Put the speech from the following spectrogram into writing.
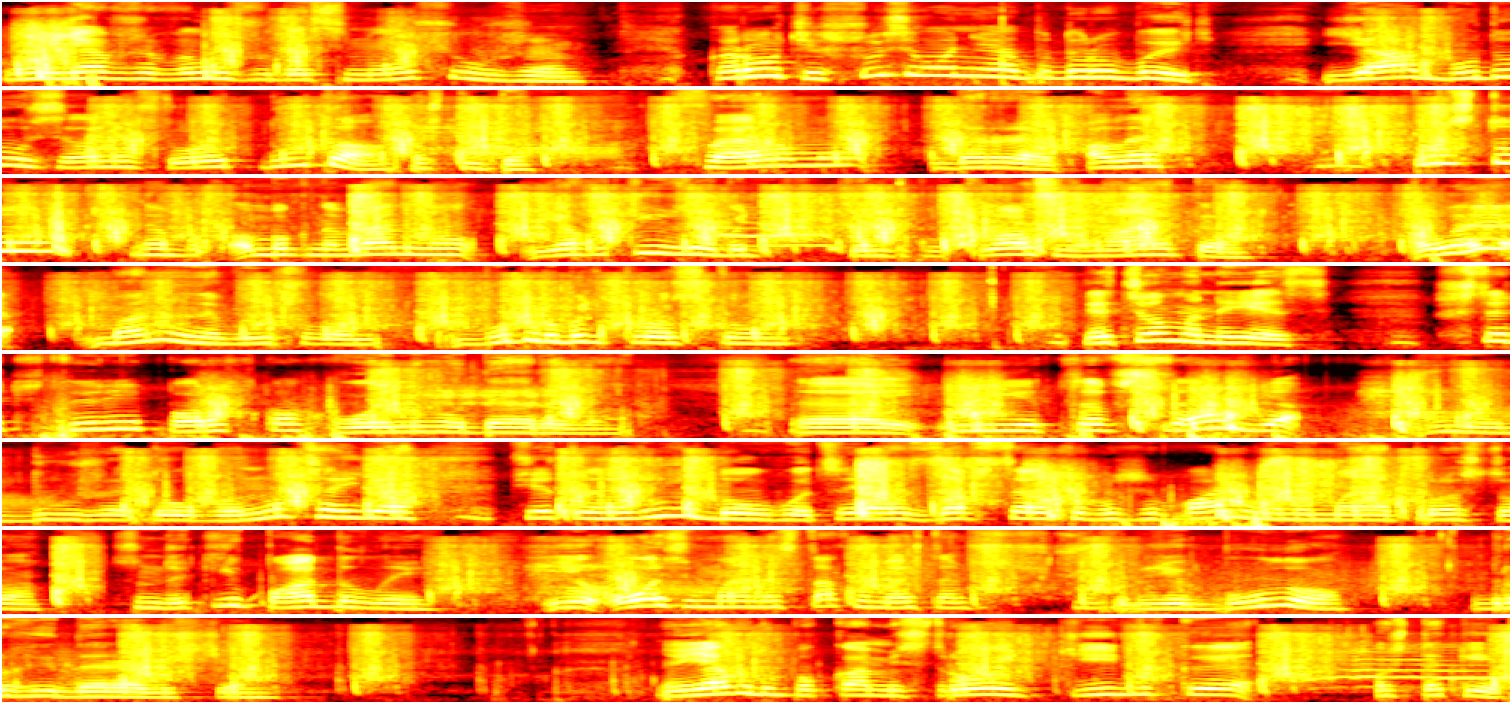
Ну, я вже виложу десь ночі вже. Коротше, що сьогодні я буду робити? Я буду сьогодні строїти тут, ось тут, ферму дерев. Але просту, обикновенну. Я хотів зробити прям таку класну, знаєте. Але в мене не вийшло. Буду робити просту. Для цього в мене є 64 паростка хвойного дерева. Е, і це все я ну, дуже довго. Ну, це я взагалі не дуже довго. Це я за все це виживання. Вони в мене просто сундуки падали. І ось у мене стак, у мене там вроді було других дерев ще. Ну я буду поки мій тільки ось такий.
